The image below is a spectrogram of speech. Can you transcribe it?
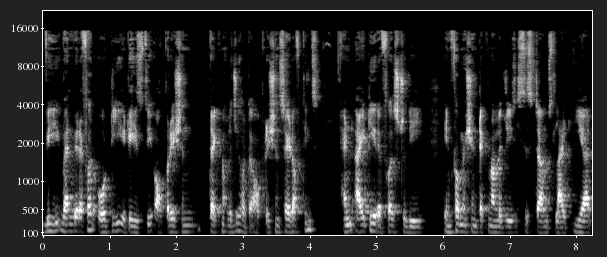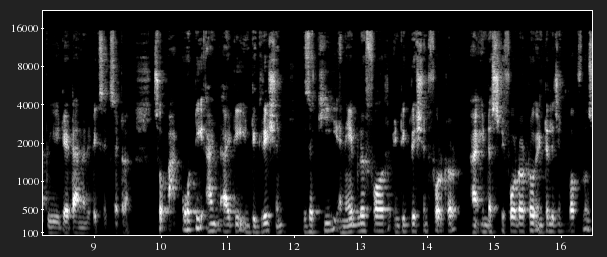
we when we refer ot it is the operation technology or the operation side of things and it refers to the information technology systems like erp data analytics etc so ot and it integration is a key enabler for integration for uh, industry 4.0 intelligent workflows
